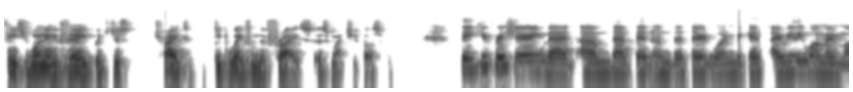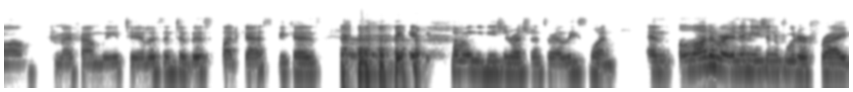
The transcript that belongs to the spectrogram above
things you want to evade, but just try to keep away from the fries as much as possible. Thank you for sharing that um that bit on the third one because I really want my mom and my family to listen to this podcast because they can some Indonesian restaurants or at least one and a lot of our Indonesian food are fried,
